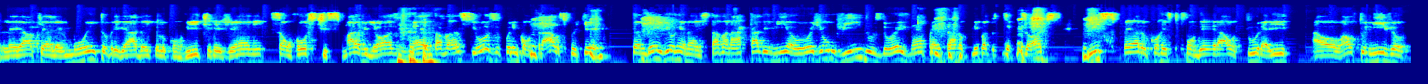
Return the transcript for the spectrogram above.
Legal, Keller. Muito obrigado aí pelo convite, Regiane. São hosts maravilhosos, né? Eu estava ansioso por encontrá-los, porque também, viu, Renan? Estava na academia hoje ouvindo os dois, né, para entrar no clima dos episódios e espero corresponder à altura aí, ao alto nível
